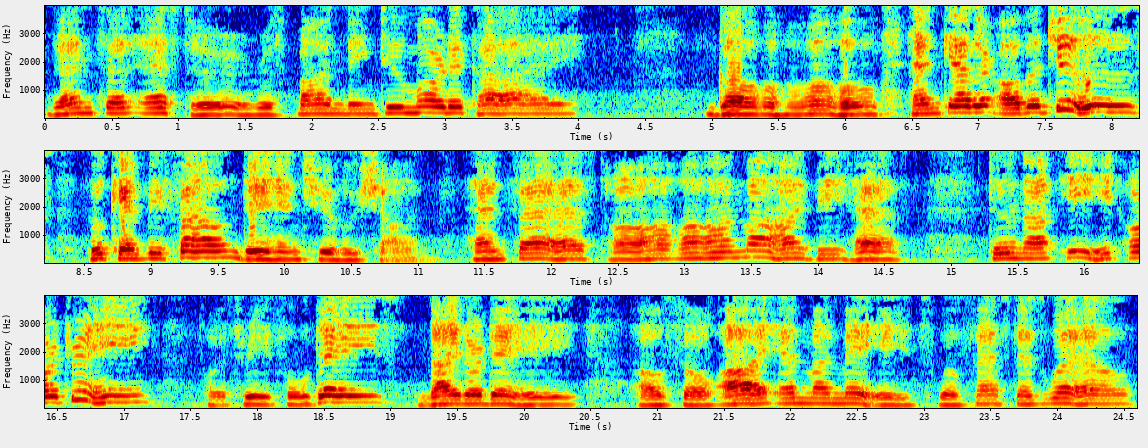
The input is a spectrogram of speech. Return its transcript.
Then said Esther, responding to Mordecai, Go and gather all the Jews who can be found in Shushan, and fast on my behalf. Do not eat or drink for three full days, night or day. Also I and my maids will fast as well.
